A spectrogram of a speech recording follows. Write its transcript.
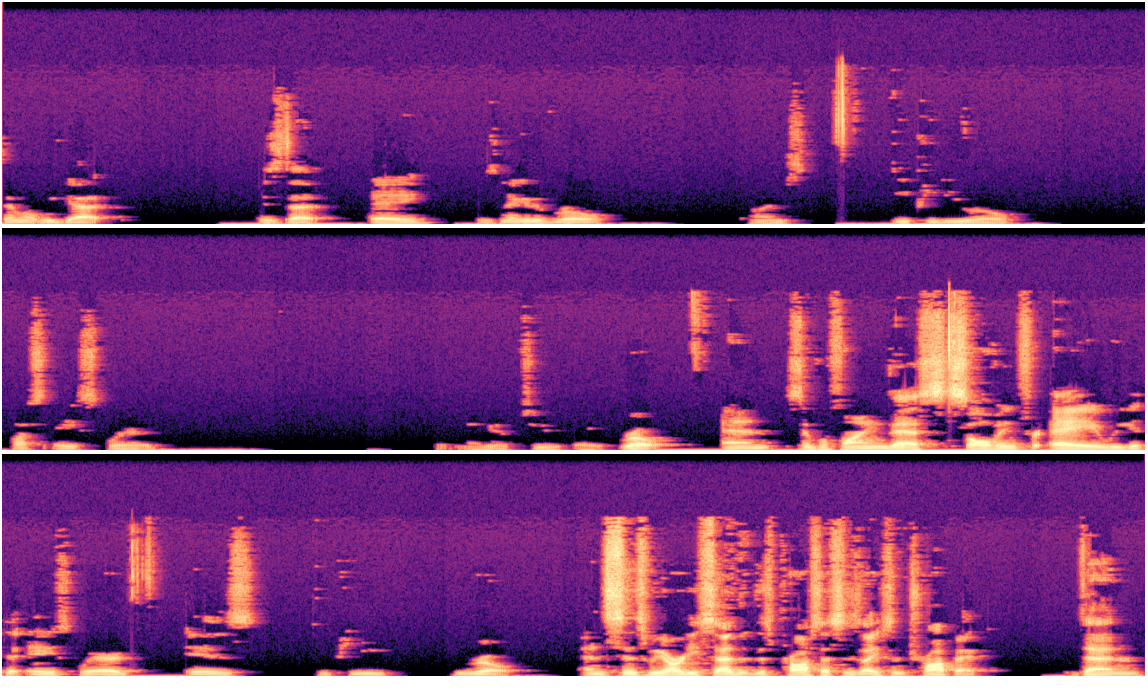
then what we get is that A is negative rho times dpd rho plus a squared negative 2a rho. And simplifying this, solving for a, we get that a squared is dp rho. And since we already said that this process is isentropic, then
